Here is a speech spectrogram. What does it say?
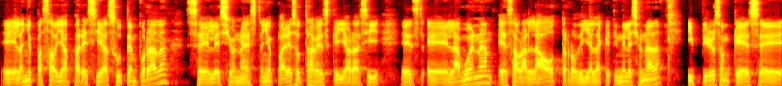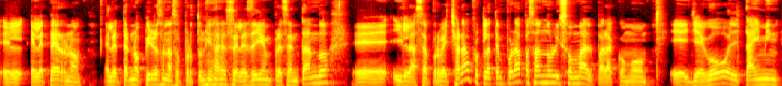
Eh, el año pasado ya parecía su temporada. Se lesiona este año, parece otra vez que ya ahora sí es eh, la buena. Es ahora la otra rodilla la que tiene lesionada. Y Peterson, que es eh, el, el eterno el eterno Peterson las oportunidades se le siguen presentando eh, y las aprovechará porque la temporada pasada no lo hizo mal para como eh, llegó el timing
